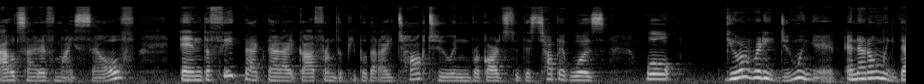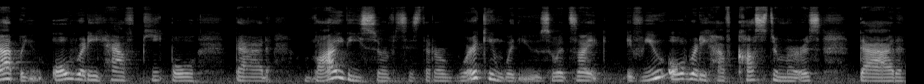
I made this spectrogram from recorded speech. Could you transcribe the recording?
outside of myself. And the feedback that I got from the people that I talked to in regards to this topic was, well, you're already doing it. And not only that, but you already have people that buy these services that are working with you. So it's like if you already have customers that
